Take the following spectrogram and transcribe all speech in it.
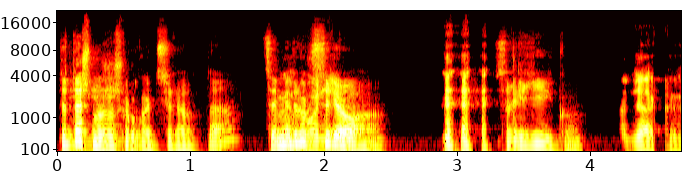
Ти теж можеш рухати Серег, да? Це мій друг. Серега. Сергійко. Ну, Дякую.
